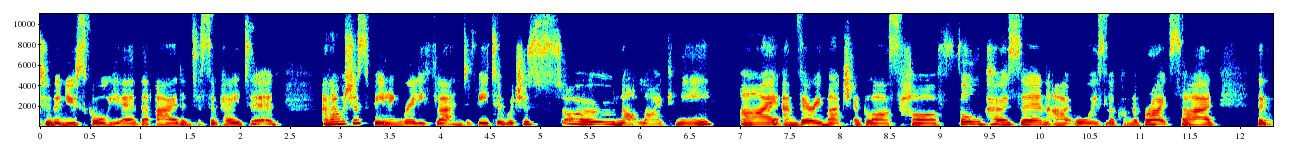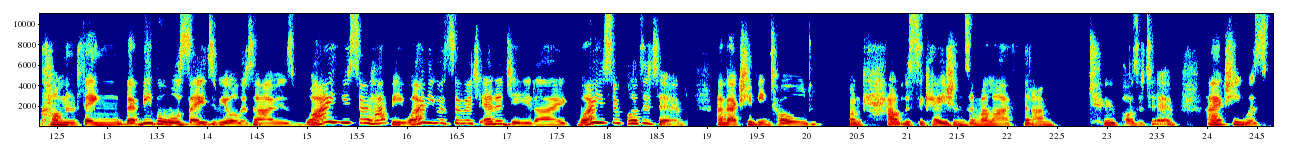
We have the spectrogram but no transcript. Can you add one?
to the new school year that I had anticipated. And I was just feeling really flat and defeated, which is so not like me. I am very much a glass half full person. I always look on the bright side. The common thing that people will say to me all the time is, Why are you so happy? Why have you got so much energy? Like, why are you so positive? I've actually been told on countless occasions in my life that I'm too positive. I actually was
